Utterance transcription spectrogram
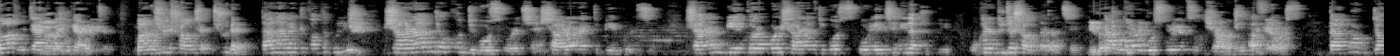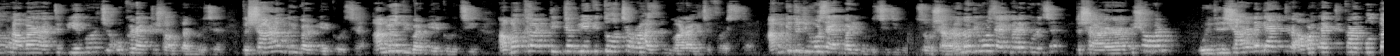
not attack my character মানুষের সংসার শুনেন তাহলে আমি একটা কথা বলি। শাহরান যখন ডিভোর্স করেছে শাহরান একটা বিয়ে করেছে। শাহরান বিয়ে করার পর শাহরান ডিভোর্স করিয়েছে নীলা চৌধুরী। ওখানে দুটো সন্তান আছে। তারপর যখন আবার একটা বিয়ে করেছে ওখানে একটা সন্তান হয়েছে। তো সারা দুইবার বিয়ে করেছে আমিও দুইবার বিয়ে করেছি। আমার থার্ড তিনটা বিয়ে কিন্তু হচ্ছে আমার হাজবেন্ড মারা গেছে ফার্স্ট আমি কিন্তু ডিভোর্স একবারই করেছি জীবন। তো সারানো ডিভোর্স একবারই করেছে তো সারানার আমি সমান। উনি যদি সারানের ক্যারেক্টার আমার ক্যারেক্টার খারাপ বলতো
